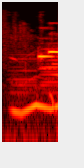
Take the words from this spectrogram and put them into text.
Mm-hmm.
